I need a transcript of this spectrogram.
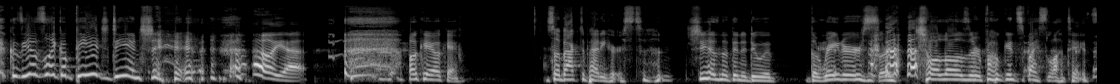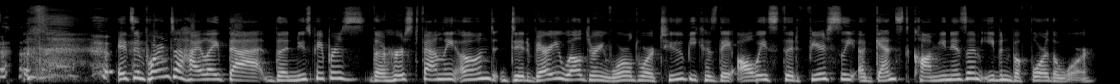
Because he has like a PhD and shit. Hell yeah. Okay, okay. So back to Patty Hearst. she has nothing to do with the Raiders or Cholos or pumpkin spice lattes. It's important to highlight that the newspapers the Hearst family owned did very well during World War II because they always stood fiercely against communism even before the war.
